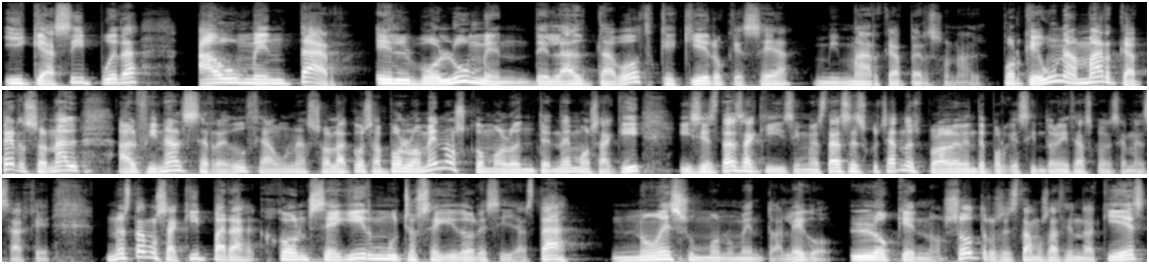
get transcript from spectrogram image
y que así pueda aumentar el volumen del altavoz que quiero que sea mi marca personal. Porque una marca personal al final se reduce a una sola cosa, por lo menos como lo entendemos aquí. Y si estás aquí, si me estás escuchando, es probablemente porque sintonizas con ese mensaje. No estamos aquí para conseguir muchos seguidores y ya está. No es un monumento al ego. Lo que nosotros estamos haciendo aquí es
